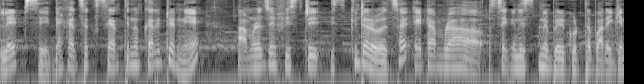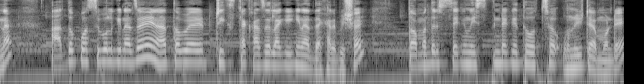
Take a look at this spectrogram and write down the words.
লেট সি দেখা যাক স্যান্তিনো ক্যারেক্টার নিয়ে আমরা যে ফিস্টের স্ক্রিনটা রয়েছে, এটা আমরা সেকেন্ড স্ক্রিনে বের করতে পারি কিনা। আদৌ পসিবল কিনা জানি না, তবে ট্রিক্সটা কাজে লাগে কিনা দেখার বিষয়। তো আমাদের সেকেন্ড স্ক্রিনটা কিন্তু হচ্ছে উনিশ ডায়মন্ডে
